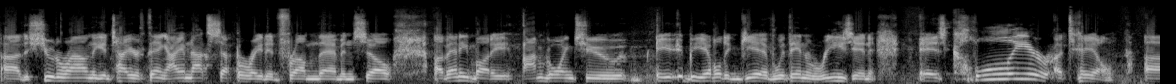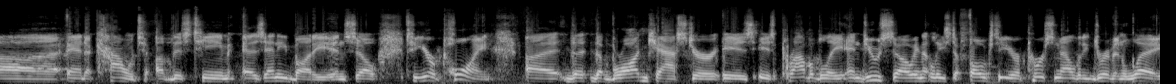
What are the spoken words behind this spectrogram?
uh, the shoot around, the entire thing. I am not separated from them. And so, of anybody, I'm going to be able to give within reason as clear a tale uh, and account of this team as anybody. And so, to your point, uh, the the broadcaster is is probably and do so in at least a folksier, personality driven way,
